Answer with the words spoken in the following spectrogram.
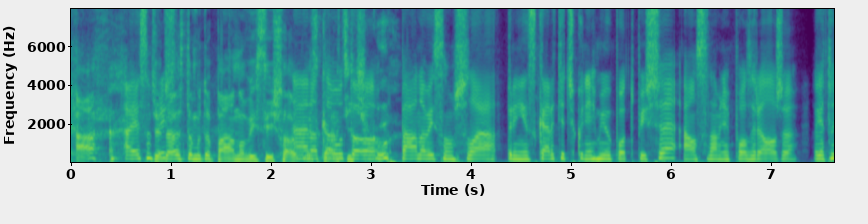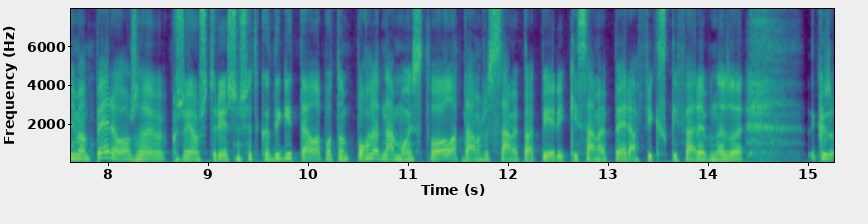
a? A ja som Čiže dáš tomuto pánovi si išla Áno, tomuto kartičku? pánovi som šla priniesť kartičku, nech mi ju podpíše a on sa na mňa pozrel, že ja tu nemám pero, že akože ja už tu riešim všetko digitál a potom pohľad na môj stôl a tam, že samé papieriky, samé pera, fixky farebné, že akože,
